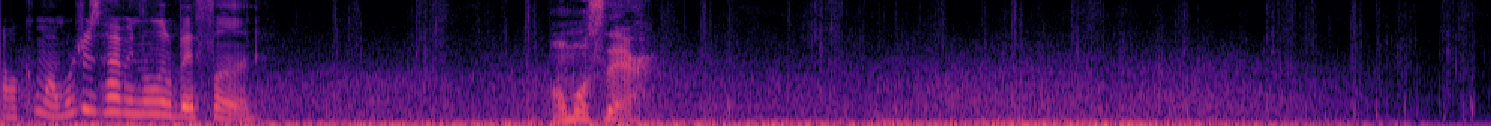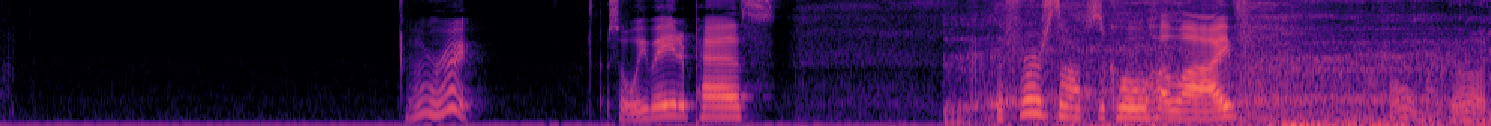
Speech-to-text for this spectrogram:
Oh, come on, we're just having a little bit of fun. Almost there. All right. So we made it past the first obstacle alive. Oh my god.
